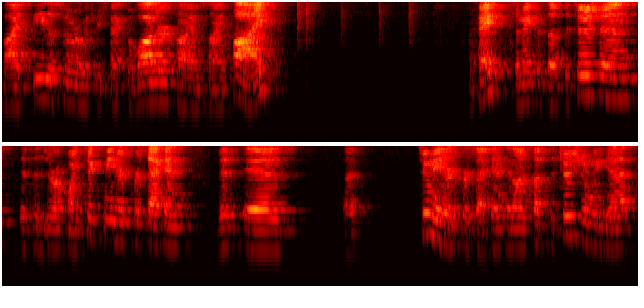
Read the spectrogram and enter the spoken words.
by speed of swimmer with respect to water times sine phi. Okay, so make the substitutions. This is 0.6 meters per second. This is uh, 2 meters per second. And on substitution, we get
